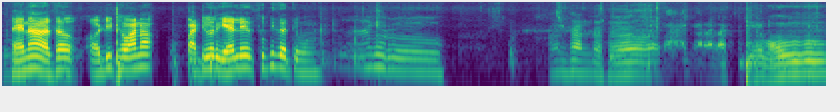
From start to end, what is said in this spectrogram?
नाही ना असं अडी ठेवा ना. पाठीवर घ्यायला सोपी जाते मग. लागते भाऊ?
